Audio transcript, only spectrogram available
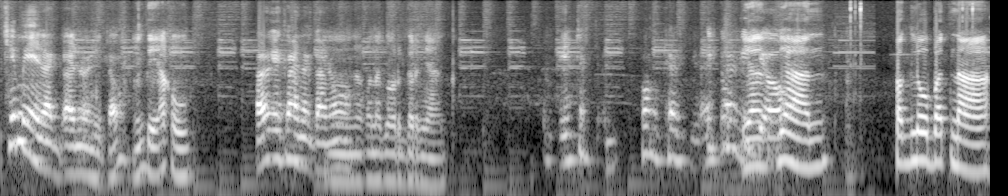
si may nag-ano nito? Hindi ako. Parang ikaw nag-ano? Ano? ako nag-order niyan. Ito, pang Ito, Yan, yan. Pag lobat na,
